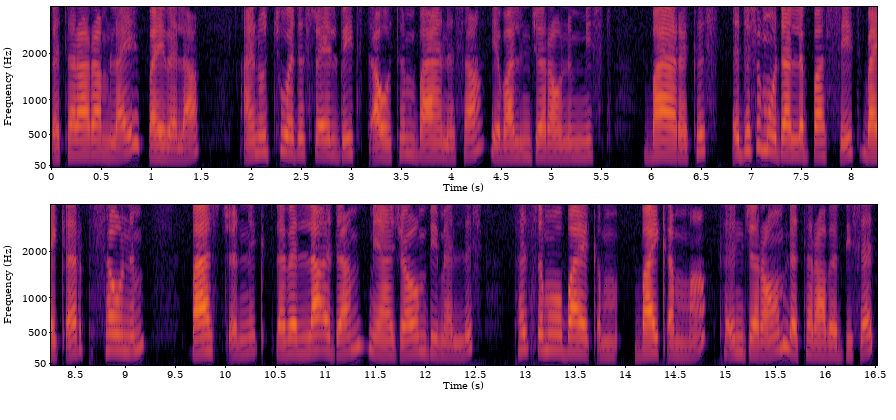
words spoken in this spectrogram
በተራራም ላይ ባይበላ ዓይኖቹ ወደ እስራኤል ቤት ጣዖትም ባያነሳ የባልንጀራውንም ሚስት ባያረክስ እድፍም ወዳለባት ሴት ባይቀርብ ሰውንም ባያስጨንቅ ለበላ እዳም መያዣውን ቢመልስ ፈጽሞ ባይቀማ ከእንጀራውም ለተራበ ቢሰጥ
